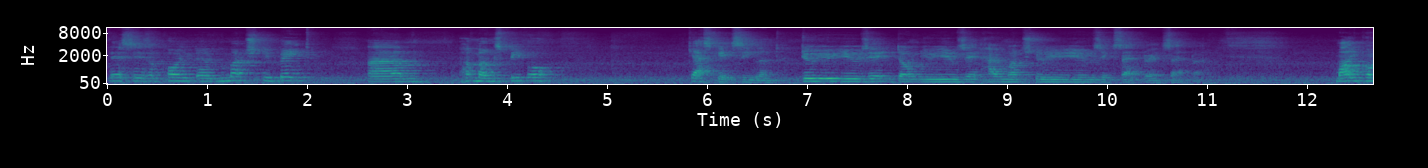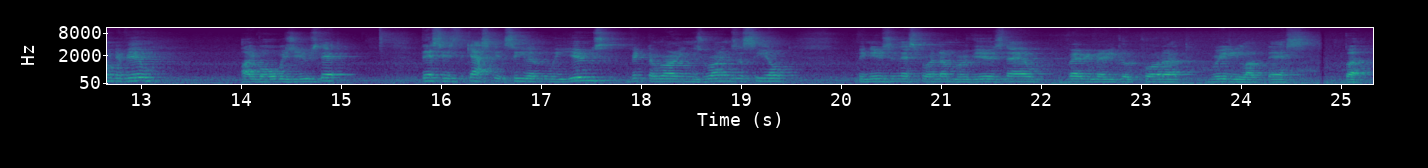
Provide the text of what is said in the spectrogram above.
this is a point of much debate um, amongst people. Gasket sealant. Do you use it? Don't you use it? How much do you use? Etc. Etc. My point of view, I've always used it. This is the gasket sealant we use, Victor Reinz Reinzosil. Been using this for a number of years now. Very, very good product. Really like this. But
